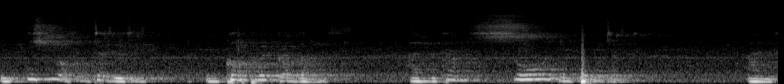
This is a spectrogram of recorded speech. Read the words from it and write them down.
the issue of integrity in corporate governance has become so important and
